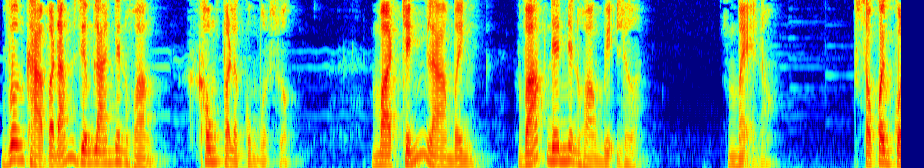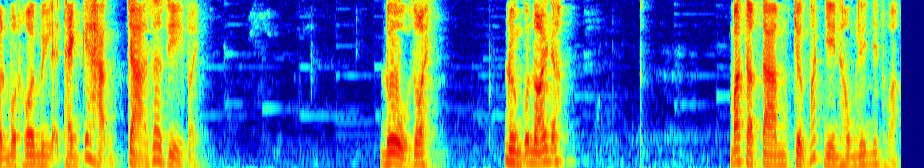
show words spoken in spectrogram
Vương Khả và đám Diêm La Nhân Hoàng không phải là cùng một ruột. Mà chính là mình, vác đen Nhân Hoàng bị lừa. Mẹ nó. Sao quanh quẩn một hồi mình lại thành cái hạng trả ra gì vậy? Đủ rồi. Đừng có nói nữa. Ma thập tam trừng mắt nhìn Hồng Liên Nhân Hoàng.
